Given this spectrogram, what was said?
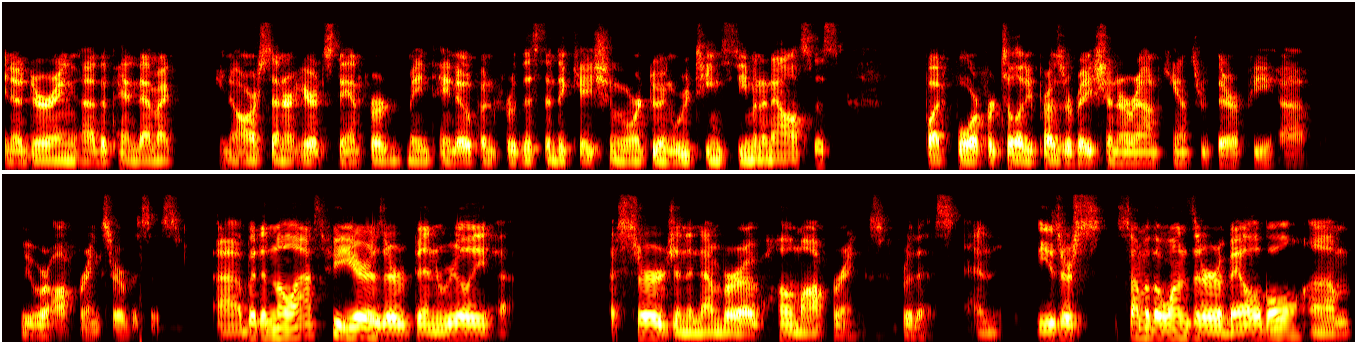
You know, during uh, the pandemic, you know, our center here at Stanford maintained open for this indication. We weren't doing routine semen analysis, but for fertility preservation around cancer therapy, we were offering services. Uh, but in the last few years, there have been really a, a, surge in the number of home offerings for this. And these are some of the ones that are available. Um,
